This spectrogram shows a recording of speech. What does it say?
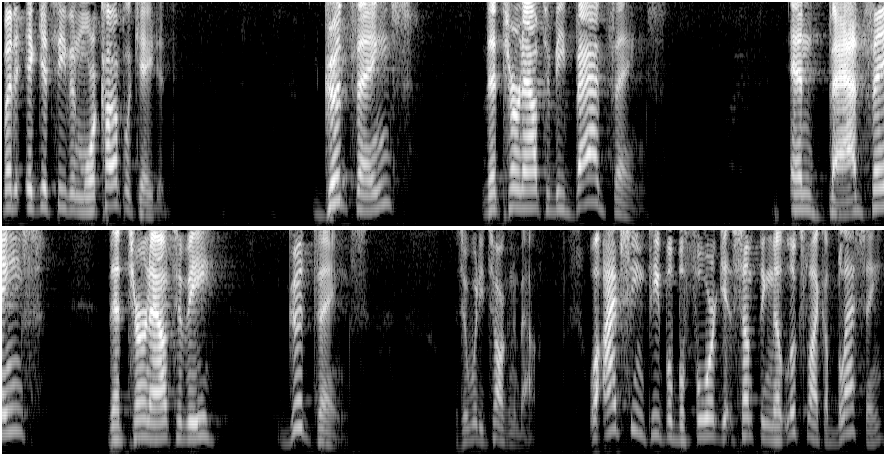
But it gets even more complicated. Good things that turn out to be bad things, and bad things that turn out to be good things. I said, What are you talking about? Well, I've seen people before get something that looks like a blessing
